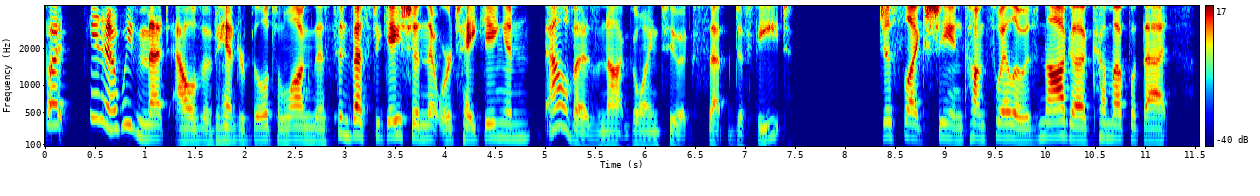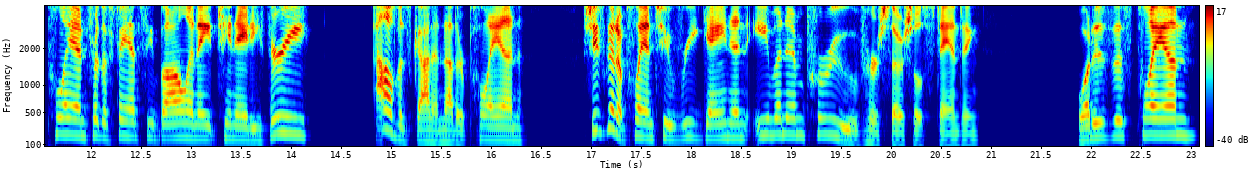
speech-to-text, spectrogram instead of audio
But, you know, we've met Alva Vanderbilt along this investigation that we're taking, and Alva is not going to accept defeat. Just like she and Consuelo Yznaga come up with that plan for the fancy ball in 1883, Alva's got another plan. She's going to plan to regain and even improve her social standing. What is this plan?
